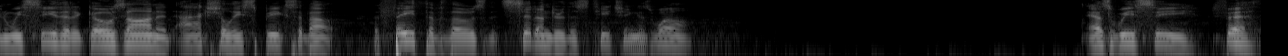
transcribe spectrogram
And we see that it goes on, it actually speaks about the faith of those that sit under this teaching as well. As we see, fifth,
